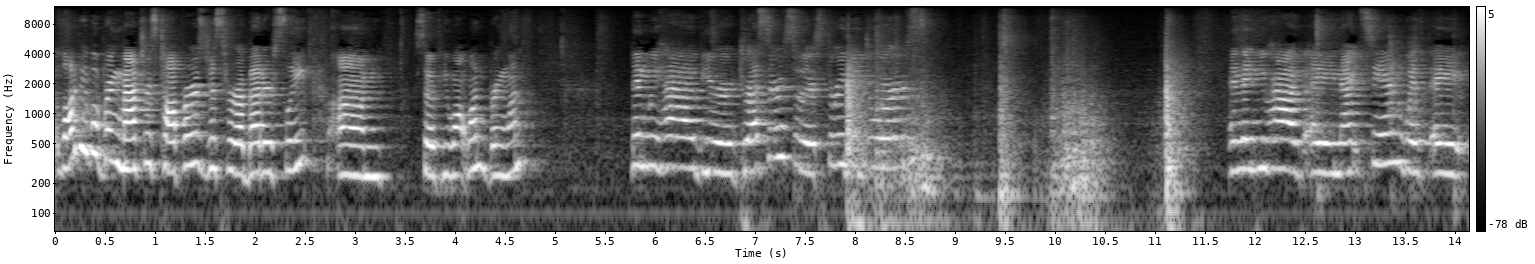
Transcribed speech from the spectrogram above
a lot of people bring mattress toppers just for a better sleep. Um, so if you want one, bring one. Then we have your dresser. So there's three big drawers. And then you have a nightstand with a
